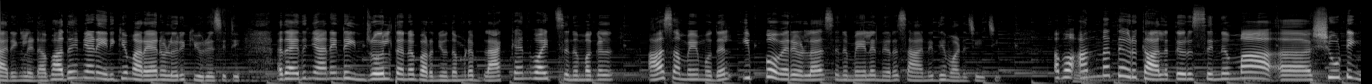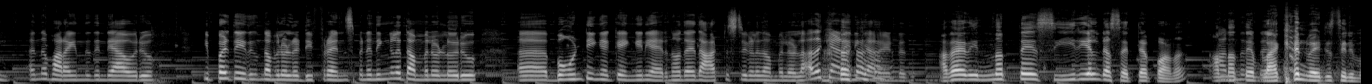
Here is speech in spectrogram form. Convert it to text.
കാര്യങ്ങളുണ്ട്. അപ്പോൾ അത് തന്നെയാണ് എനിക്കും അറിയാനുള്ള ഒരു ക്യൂരിയോസിറ്റി അതായത് ഞാൻ എന്റെ ഇൻട്രോയിൽ തന്നെ പറഞ്ഞു നമ്മുടെ ബ്ലാക്ക് ആൻഡ് വൈറ്റ് സിനിമകൾ ആ സമയം മുതൽ ഇപ്പോൾ വരെയുള്ള സിനിമയിലെ നിറ സാന്നിധ്യമാണ് ചേച്ചി. അപ്പോൾ അന്നത്തെ ഒരു കാലത്തെ ഒരു സിനിമ ഷൂട്ടിംഗ് എന്ന് പറയുന്നതിന്റെ ആ ഒരു ഇപ്പോഴത്തെ ഇതും തമ്മിലുള്ള ഡിഫറൻസ് പിന്നെ നിങ്ങൾ തമ്മിലുള്ള ഒരു ബോണ്ടിങ് ഒക്കെ എങ്ങനെയായിരുന്നു? അതായത് ആർട്ടിസ്റ്റുകൾ തമ്മിലുള്ള അതൊക്കെയാണ് എനിക്ക് അറിയേണ്ടത്. അതായത് ഇന്നത്തെ സീരിയലിന്റെ സെറ്റപ്പാണ് അന്നത്തെ അന്നത്തെ. Black and white cinema.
